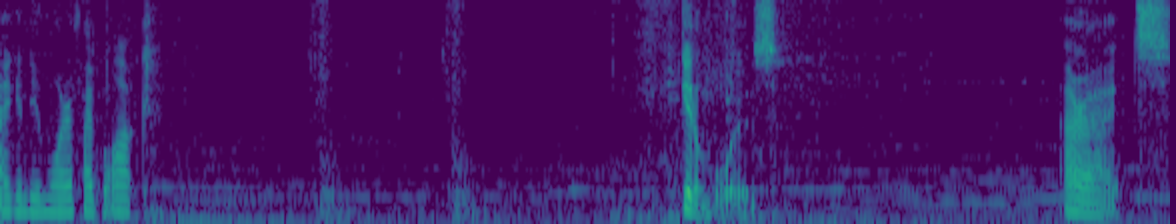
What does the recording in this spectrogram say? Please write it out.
I can do more if I block. Get them, boys. Alright.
